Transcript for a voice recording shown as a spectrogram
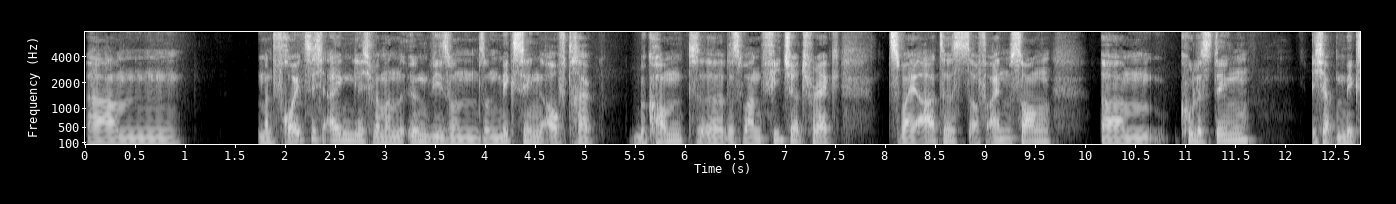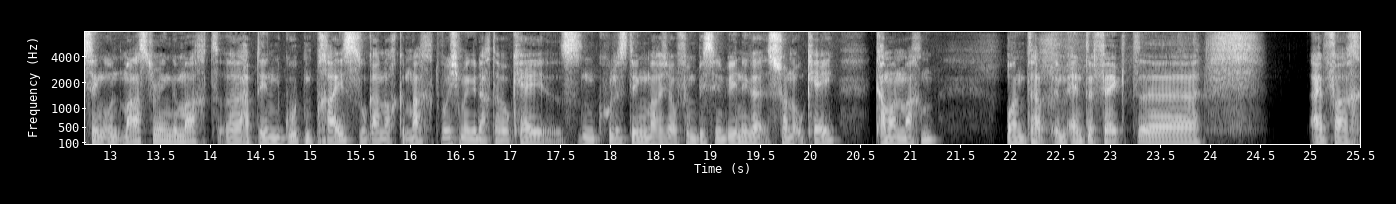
Ähm, man freut sich eigentlich, wenn man irgendwie so einen so Mixing-Auftrag bekommt. Äh, das war ein Feature-Track, zwei Artists auf einem Song. Ähm, cooles Ding. Ich habe Mixing und Mastering gemacht, äh, habe den guten Preis sogar noch gemacht, wo ich mir gedacht habe, okay, ist ein cooles Ding, mache ich auch für ein bisschen weniger, ist schon okay, kann man machen. Und habe im Endeffekt äh, einfach,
